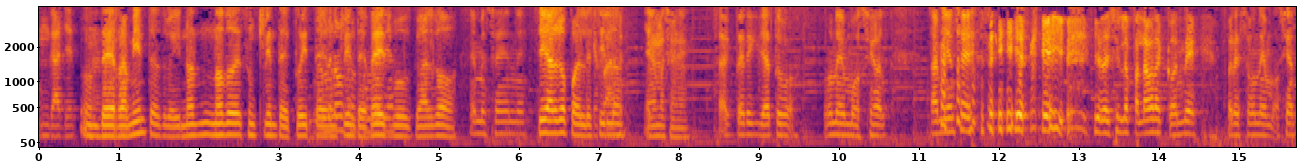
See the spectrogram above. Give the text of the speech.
Un gadget. un- de herramientas, güey. No, no dudes un cliente de Twitter, no un cliente de. Facebook, algo. MSN. Sí, algo por el Qué estilo. padre. Ya me emocioné. Exacto, Eric ya tuvo una emoción. También se... sí, que iba a decir la palabra con E, por eso una emoción.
